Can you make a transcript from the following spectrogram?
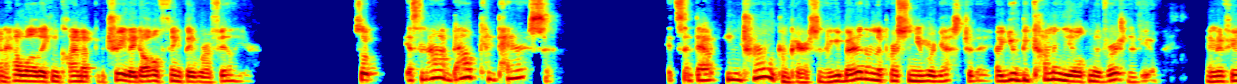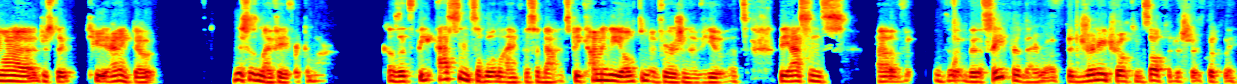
on how well they can climb up the tree, they'd all think they were a failure. So it's not about comparison. It's about internal comparison. Are you better than the person you were yesterday? Are you becoming the ultimate version of you? And if you want to, just a cute anecdote, this is my favorite Gemara because it's the essence of what life is about. It's becoming the ultimate version of you. That's the essence of the, the Sefer that I wrote, The Journey to Ultimate Self, just very quickly.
